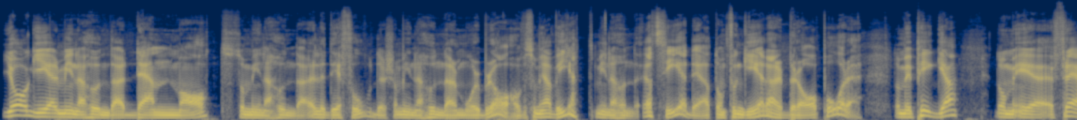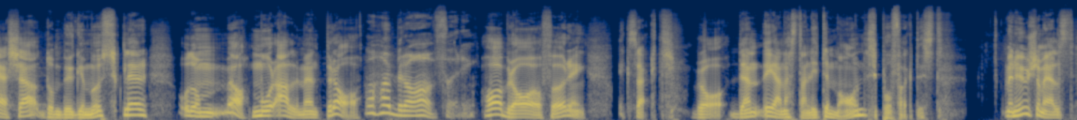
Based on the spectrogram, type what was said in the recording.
Jag ger mina hundar den mat som mina hundar, eller det foder som mina hundar mår bra av. Som jag vet mina hundar, jag ser det, att de fungerar bra på det. De är pigga, de är fräscha, de bygger muskler och de ja, mår allmänt bra. och har bra avföring. Har bra avföring. Exakt, bra. Den är jag nästan lite manisk på faktiskt. Men hur som helst,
